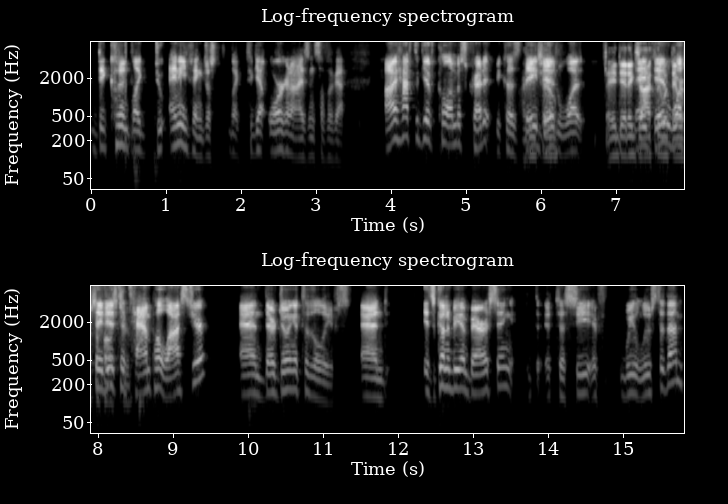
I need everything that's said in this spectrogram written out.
they couldn't like do anything just like to get organized and stuff like that. I have to give Columbus credit because I they did what they did exactly they did what they, what they did supposed to Tampa last year, and they're doing it to the Leafs. And it's going to be embarrassing t- to see if we lose to them.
